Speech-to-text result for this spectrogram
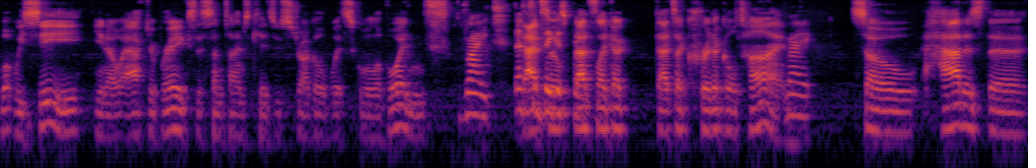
what we see. You know, after breaks is sometimes kids who struggle with school avoidance. Right. That's, That's the a- biggest problem. That's like a that's a critical time. right. So how does the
